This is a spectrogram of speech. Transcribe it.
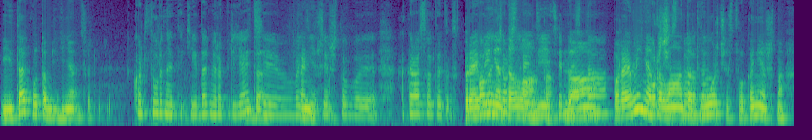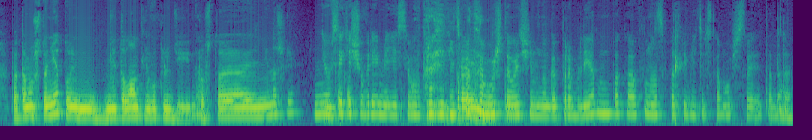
и так вот объединяются люди культурные такие да, мероприятия да, вводите, конечно. чтобы как раз вот это проявление таланта, деятельность, да, да, проявление творчество, таланта, да. творчество, конечно, потому что нету неталантливых людей, да. просто не нашли. Не, у всех еще время есть его проявить, проявить, потому что очень много проблем пока у нас в потребительском обществе. Это да. да.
